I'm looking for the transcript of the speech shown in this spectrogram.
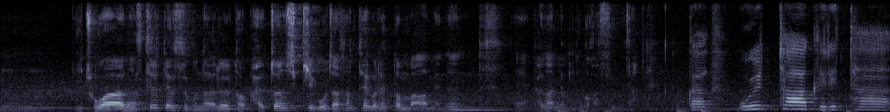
음, 이 좋아하는 스트릿 댄스 문화를 더 발전시키고자 선택을 했던 마음에는 음. 네, 변함이 없는 것 같습니다. 그러니까 옳다 그렇다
